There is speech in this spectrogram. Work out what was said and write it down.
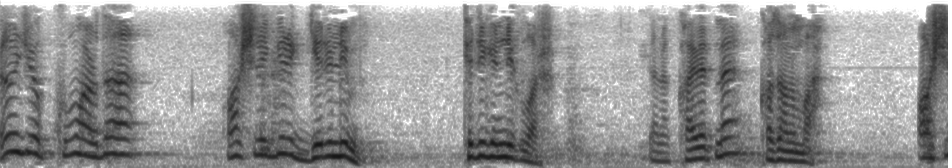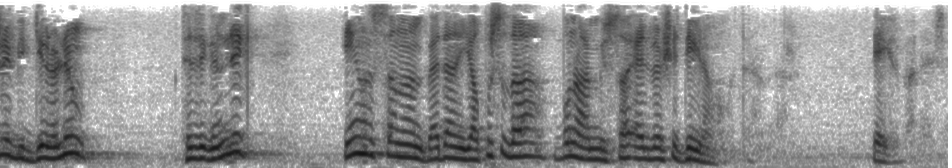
Önce kumarda aşırı bir gerilim, tedirginlik var. Yani kaybetme, kazanma. Aşırı bir gerilim, tedirginlik insanın beden yapısı da buna müsait elverişli değil ama. Değil böylece.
